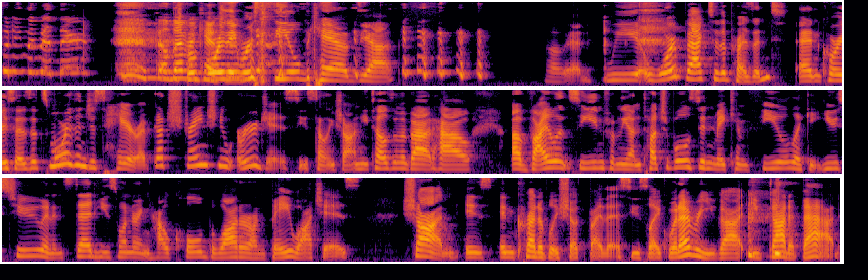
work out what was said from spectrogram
putting them in there. They'll never before they him. were sealed cans, yeah. Oh man. We warp back to the present, and Corey says, It's more than just hair. I've got strange new urges, he's telling Sean. He tells him about how a violent scene from the Untouchables didn't make him feel like it used to, and instead he's wondering how cold the water on Baywatch is. Sean is incredibly shook by this. He's like, Whatever you got, you've got it bad.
